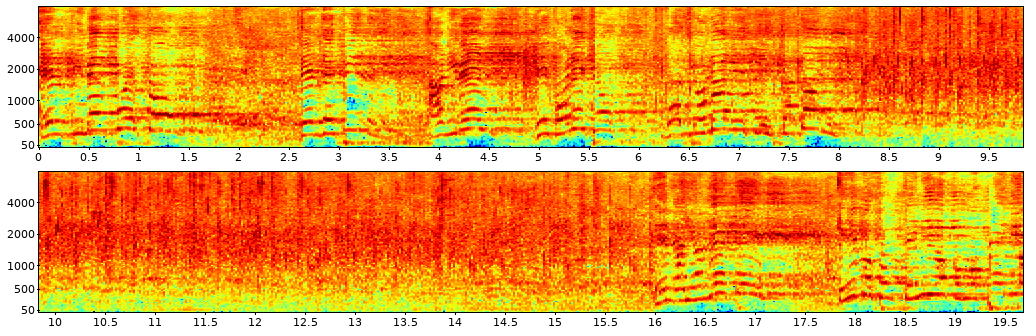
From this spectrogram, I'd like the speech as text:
el primer puesto del desfile a nivel de colegios nacionales y estatales. El que hemos obtenido como premio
